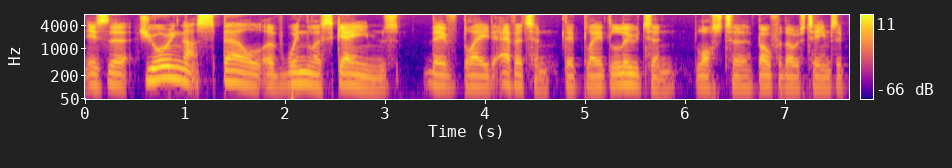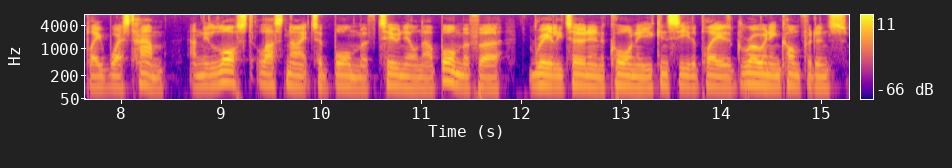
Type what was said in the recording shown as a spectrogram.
is that during that spell of winless games, they've played Everton, they've played Luton, lost to both of those teams, they've played West Ham, and they lost last night to Bournemouth 2 0. Now, Bournemouth are really turning a corner. You can see the players growing in confidence.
